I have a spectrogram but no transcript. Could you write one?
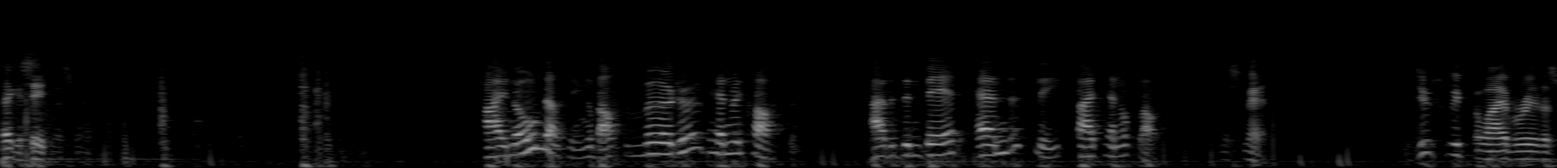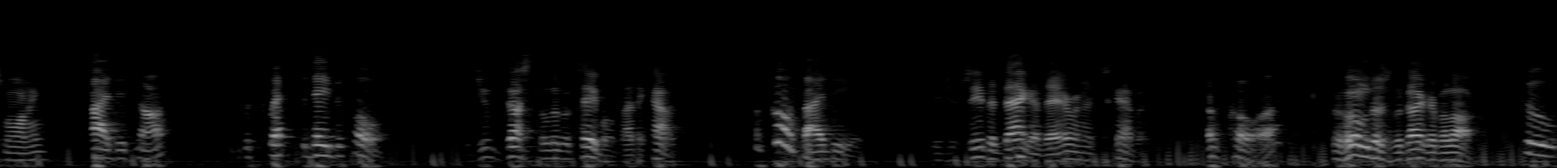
Take a seat, Miss Smith. I know nothing about the murder of Henry Carson. I was in bed and asleep by 10 o'clock. Miss Smith, did you sweep the library this morning? I did not. It was swept the day before. Did you dust the little table by the couch? Of course I did. Did you see the dagger there in its scabbard? Of course. To whom does the dagger belong? To.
